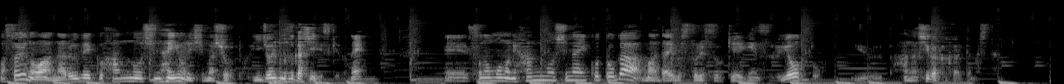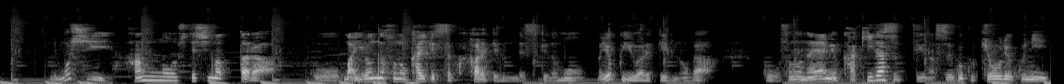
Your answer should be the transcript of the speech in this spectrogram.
まあ、そういうのはなるべく反応しないようにしましょうと。非常に難しいですけどね。えーそのものに反応しないことが、まあ、だいぶストレスを軽減するよという話が書かれてました。もし反応してしまったら、こう、まあ、いろんなその解決策書かれてるんですけども、まあよく言われているのが、こう、その悩みを書き出すっていうのはすごく強力に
